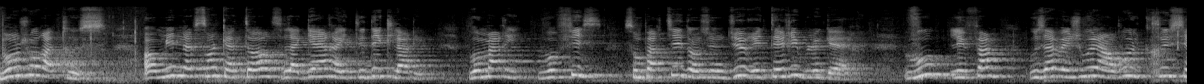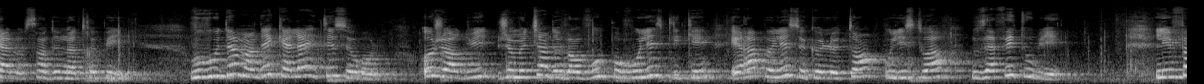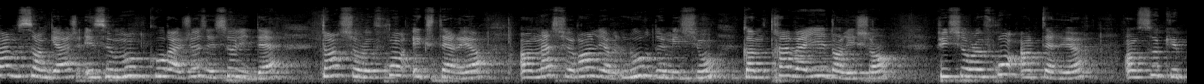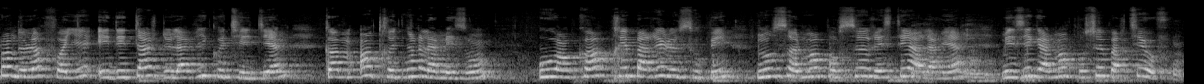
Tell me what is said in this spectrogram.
Bonjour à tous. En 1914, la guerre a été déclarée. Vos maris, vos fils sont partis dans une dure et terrible guerre. Vous, les femmes, vous avez joué un rôle crucial au sein de notre pays. Vous vous demandez quel a été ce rôle. Aujourd'hui, je me tiens devant vous pour vous l'expliquer et rappeler ce que le temps ou l'histoire nous a fait oublier. Les femmes s'engagent et se montrent courageuses et solidaires, tant sur le front extérieur, en assurant leurs lourdes missions, comme travailler dans les champs, puis sur le front intérieur, en s'occupant de leur foyer et des tâches de la vie quotidienne, comme entretenir la maison, ou encore préparer le souper, non seulement pour ceux restés à l'arrière, mais également pour ceux partis au front.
